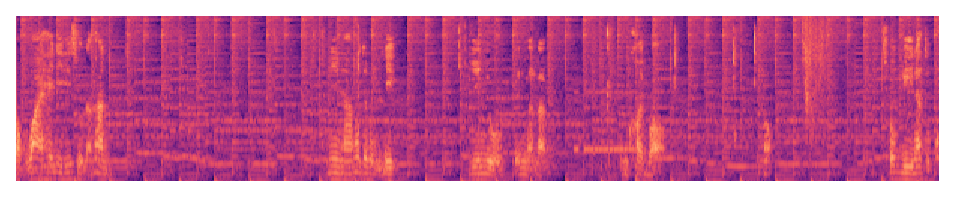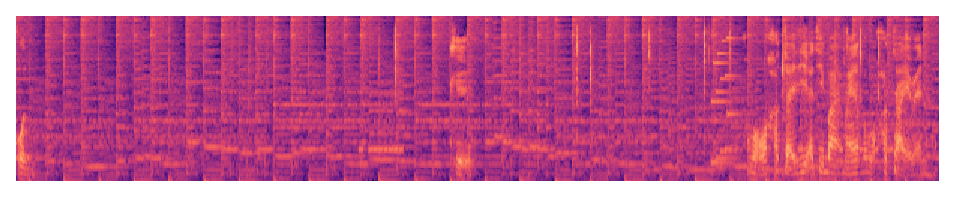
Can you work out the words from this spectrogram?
บอกว่ายให้ดีที่สุดแล้วกัน นี่นะก็จะเป็นลิกยืนอยู่เป็นเหมือนแบบผมคอยบอกโชคดีนะทุกคน โอเค เขาบอกว่าเข้าใจที่อธิบายไหมแล้วก็บอกเข้าใจไปนะครับ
